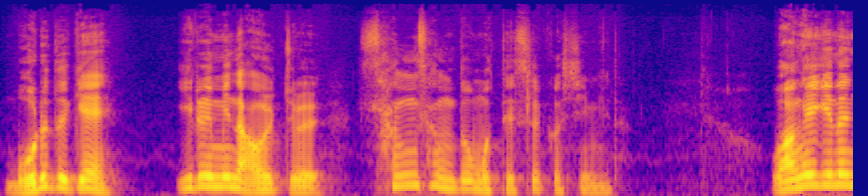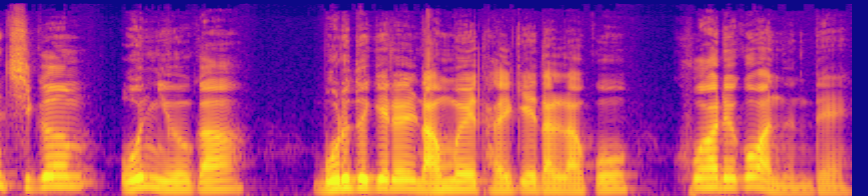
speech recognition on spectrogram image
모르드게 이름이 나올 줄 상상도 못했을 것입니다. 왕에게는 지금 온 이유가 모르드게를 나무에 달게 해달라고 구하려고 왔는데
